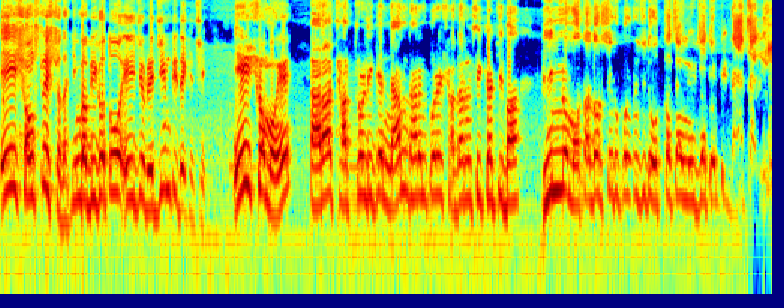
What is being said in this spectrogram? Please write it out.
এই সংশ্লিষ্টতা কিংবা বিগত এই যে রেজিমটি দেখেছি, এই সময়ে তারা ছাত্রলীগের নাম ধারণ করে সাধারণ শিক্ষার্থী বা ভিন্ন মতাদর্শের উপরে যদি অত্যাচার নির্যাতনটি না চালিয়ে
